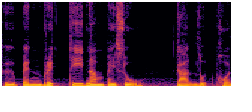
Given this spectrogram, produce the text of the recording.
คือเป็นฤทธิ์ที่นำไปสู่การหลุดพ้น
